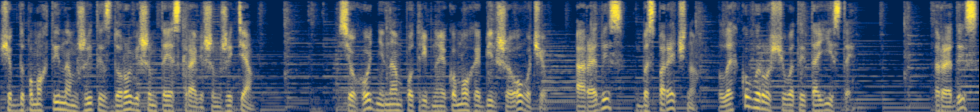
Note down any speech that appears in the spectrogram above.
щоб допомогти нам жити здоровішим та яскравішим життям. Сьогодні нам потрібно якомога більше овочів, а редис, безперечно, легко вирощувати та їсти. Редис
